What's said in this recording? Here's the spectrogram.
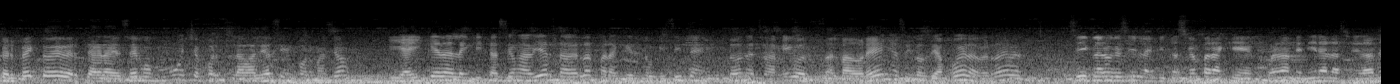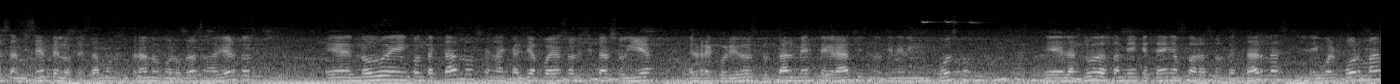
Perfecto, Ever, te agradecemos mucho por la valiosa información. Y ahí queda la invitación abierta, ¿verdad? Para que nos visiten todos nuestros amigos salvadoreños y los de afuera, ¿verdad, Ever? Sí, claro que sí, la invitación para que puedan venir a la ciudad de San Vicente, los estamos esperando con los brazos abiertos. Eh, no duden en contactarnos, en la alcaldía pueden solicitar su guía, el recorrido es totalmente gratis, no tiene ningún costo. Eh, las dudas también que tengan para solventarlas y de igual forma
